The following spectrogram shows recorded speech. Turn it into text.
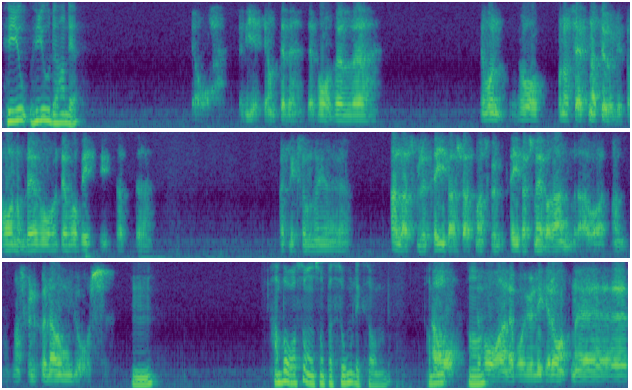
Hur, hur gjorde han det? Ja, det vet jag inte. Det, det var väl... eh, Det var, det var på något sätt naturligt för honom. Det var, det var viktigt att, eh, att liksom alla skulle trivas och att man skulle trivas med varandra och att man, man skulle kunna umgås. Mm. Han var sån som person liksom. Han var, Ja, Ja. Det, var, han. det var ju likadant med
